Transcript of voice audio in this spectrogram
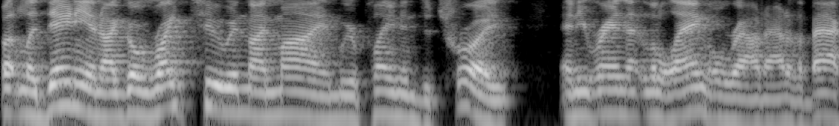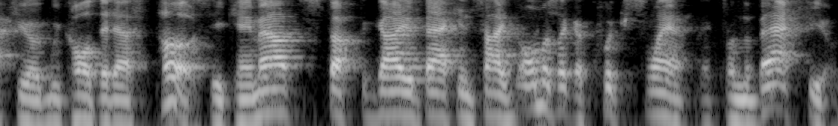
but LaDainian, I go right to in my mind. We were playing in Detroit, and he ran that little angle route out of the backfield. We called it F post. He came out, stuck the guy back inside, almost like a quick slant from the backfield.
